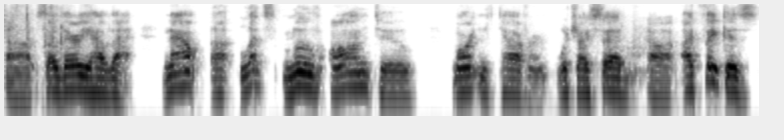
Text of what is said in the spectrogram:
uh, so there you have that. Now uh, let's move on to Martin's Tavern, which I said uh, I think is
